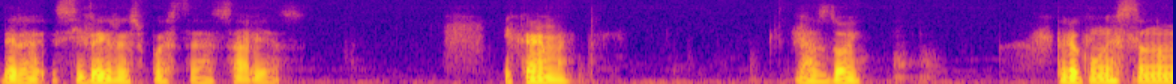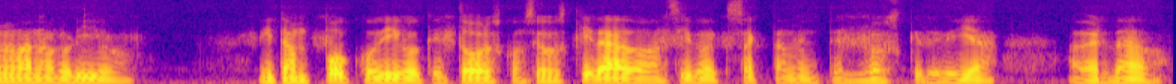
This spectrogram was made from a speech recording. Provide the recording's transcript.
de si doy respuestas sabias. Y créeme, las doy. Pero con esto no me van a glorío, ni tampoco digo que todos los consejos que he dado han sido exactamente los que debía haber dado.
